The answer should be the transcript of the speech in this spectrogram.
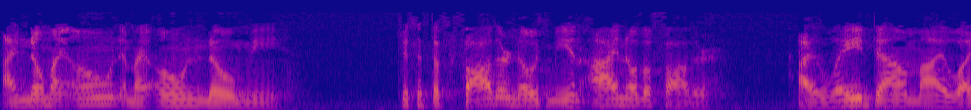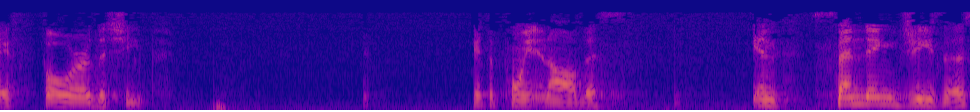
I know my own, and my own know me. Just as the Father knows me, and I know the Father, I laid down my life for the sheep. Here's the point in all of this. In sending Jesus,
